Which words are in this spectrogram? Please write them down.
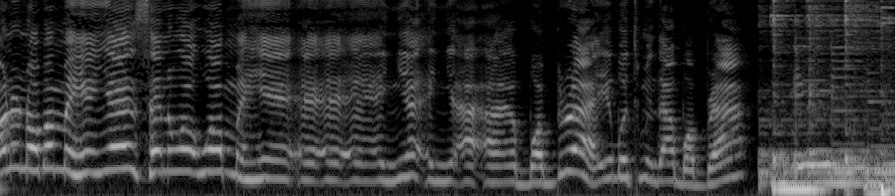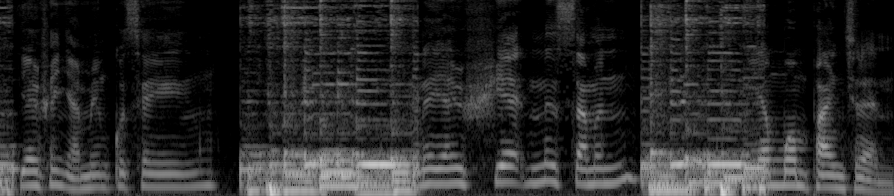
Ɔno na ɔbɛma hɛ nyɛnsa no wɔma hɛ bɔberɛ a yɛbɛtumi da bɔbra yɛnhwɛ nyame nkosɛn. Na yɛnhwɛ ne nsɛm no yɛmmɔ mpa nkyerɛ no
